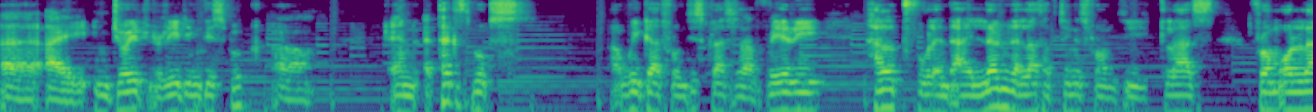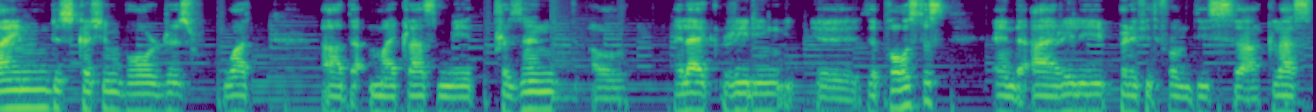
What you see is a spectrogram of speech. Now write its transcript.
uh, I enjoyed reading this book, uh, and uh, textbooks uh, we got from this classes are very helpful, and I learned a lot of things from the class, from online discussion boards, what uh, that my classmate present or I like reading uh, the posts and I really benefit from this uh, class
